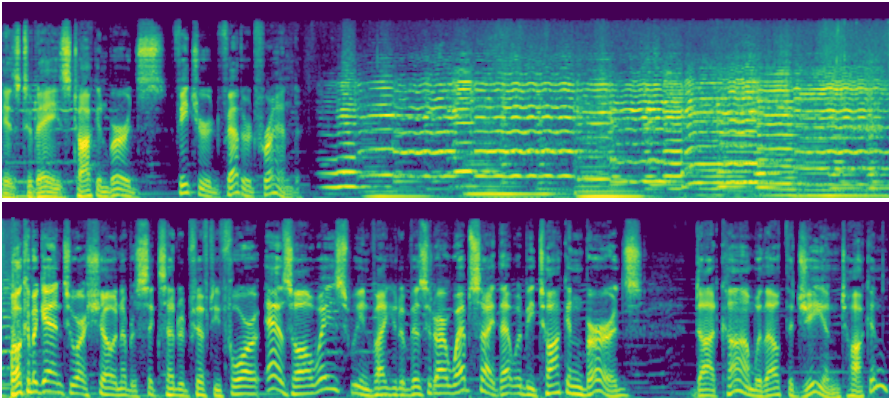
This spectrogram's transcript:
is today's Talkin' Birds featured feathered friend. Welcome again to our show number 654. As always, we invite you to visit our website. That would be talkinbirds.com without the G in talkin'.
